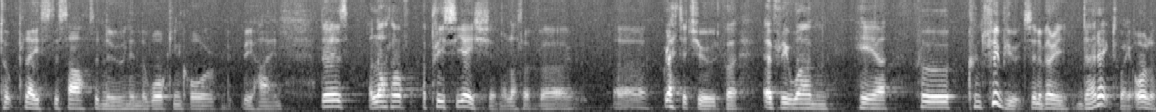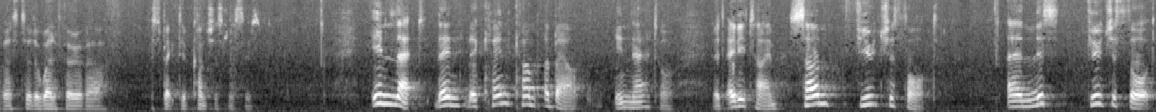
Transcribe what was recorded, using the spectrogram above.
took place this afternoon in the walking hall behind, there's a lot of appreciation, a lot of uh, uh, gratitude for everyone here who contributes in a very direct way, all of us, to the welfare of our respective consciousnesses. In that, then there can come about, in that or at any time, some future thought. And this future thought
